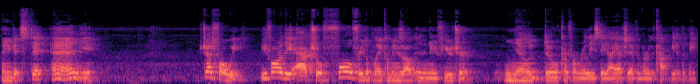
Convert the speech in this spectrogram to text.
and you get stick and yeah, just for a week before the actual full free to play comes out in the near future. No, don't confirm release date. I actually have another copy of the beta.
